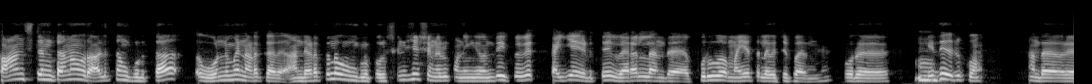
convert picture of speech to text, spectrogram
கான்ஸ்டன்டான ஒரு அழுத்தம் கொடுத்தா ஒண்ணுமே நடக்காது. அந்த இடத்துல உங்களுக்கு ஒரு சென்சேஷன் இருக்கும். நீங்க வந்து இப்பவே கையை எடுத்து விரல்ல அந்த புருவ மையத்துல வச்சு பாருங்க. ஒரு இது இருக்கும். அந்த ஒரு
